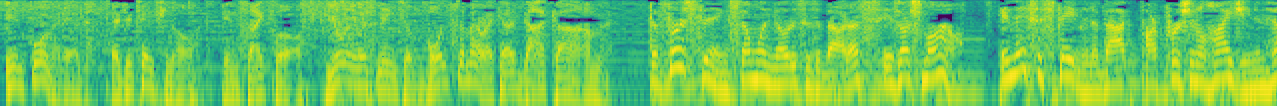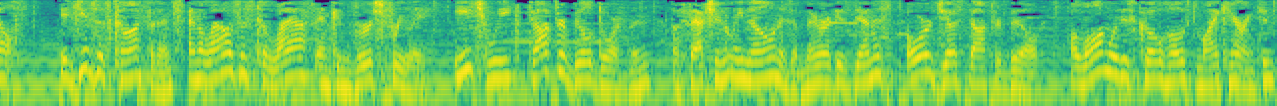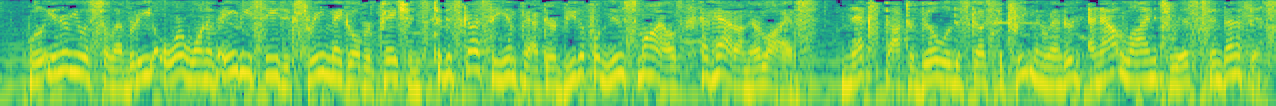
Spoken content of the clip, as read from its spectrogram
Informative, educational, insightful. You're listening to VoiceAmerica.com. The first thing someone notices about us is our smile. It makes a statement about our personal hygiene and health. It gives us confidence and allows us to laugh and converse freely. Each week, Dr. Bill Dorfman, affectionately known as America's Dentist or just Dr. Bill, along with his co-host Mike Harrington, will interview a celebrity or one of ABC's Extreme Makeover patients to discuss the impact their beautiful new smiles have had on their lives. Next, Dr. Bill will discuss the treatment rendered and outline its risks and benefits.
